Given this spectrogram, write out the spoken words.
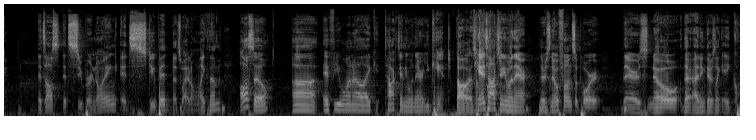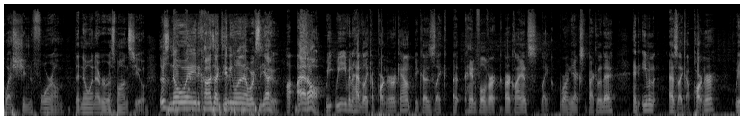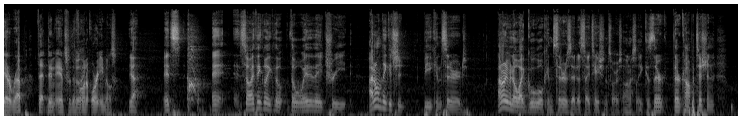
It's also it's super annoying. It's stupid. That's why I don't like them. Also, uh, if you want to like talk to anyone there, you can't. Oh, that's can't talk to anyone there. There's no phone support. There's no there. I think there's like a question forum that no one ever responds to. There's no way to contact anyone that works at Yahoo Uh, at all. We, we even had like a partner account because like a handful of our, our clients like were on Yext back in the day, and even as like a partner, we had a rep that didn't answer the So, phone like- or emails. Yeah, it's it, so. I think like the the way that they treat, I don't think it should be considered. I don't even know why Google considers it a citation source, honestly, because their their competition,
